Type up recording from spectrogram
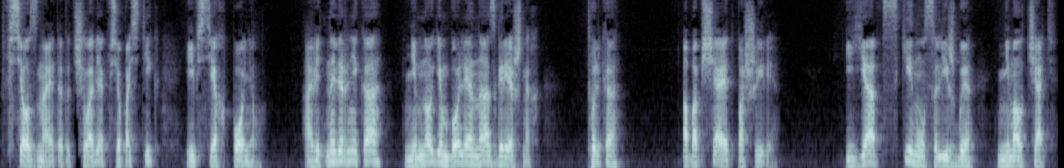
Все знает этот человек, все постиг и всех понял. А ведь наверняка немногим более нас, грешных, только обобщает пошире. И я вскинулся лишь бы не молчать.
